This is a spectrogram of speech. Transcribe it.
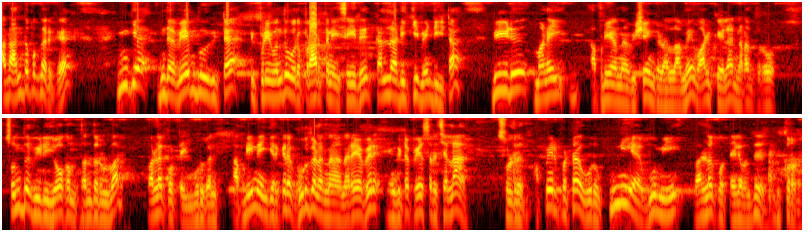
அது அந்த பக்கம் இருக்குது இங்கே இந்த வேம்பு கிட்ட இப்படி வந்து ஒரு பிரார்த்தனை செய்து கல் அடுக்கி வேண்டிக்கிட்டால் வீடு மனை அப்படியான விஷயங்கள் எல்லாமே வாழ்க்கையில் நடந்துடும் சொந்த வீடு யோகம் தந்தருள்வார் வள்ளக்கோட்டை முருகன் அப்படின்னு இங்கே இருக்கிற குருகளை நான் நிறைய பேர் என்கிட்ட பேசுகிறச்செல்லாம் சொல்கிறது அப்பேற்பட்ட ஒரு புண்ணிய பூமி வள்ளக்கோட்டையில் வந்து இருக்கிறோம்.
